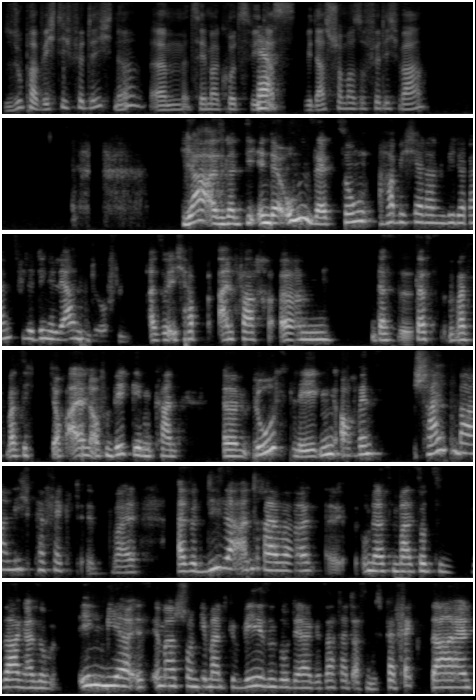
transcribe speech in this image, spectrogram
Super wichtig für dich. Ne? Ähm, erzähl mal kurz, wie, ja. das, wie das schon mal so für dich war. Ja, also in der Umsetzung habe ich ja dann wieder ganz viele Dinge lernen dürfen. Also ich habe einfach ähm, das, das was, was ich auch allen auf den Weg geben kann, ähm, loslegen, auch wenn es scheinbar nicht perfekt ist, weil also dieser Antreiber, äh, um das mal so zu sagen, also in mir ist immer schon jemand gewesen, so der gesagt hat, das muss perfekt sein,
